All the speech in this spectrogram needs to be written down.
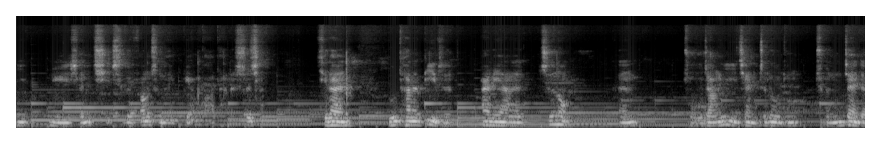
以女神启示的方式来表达他的思想。其他人如他的弟子艾利亚的芝诺，可能主张意见之路中存在着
